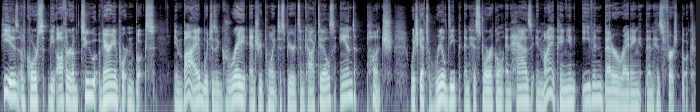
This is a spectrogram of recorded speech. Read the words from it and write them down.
He is, of course, the author of two very important books Imbibe, which is a great entry point to spirits and cocktails, and Punch, which gets real deep and historical and has, in my opinion, even better writing than his first book.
